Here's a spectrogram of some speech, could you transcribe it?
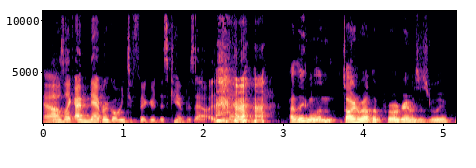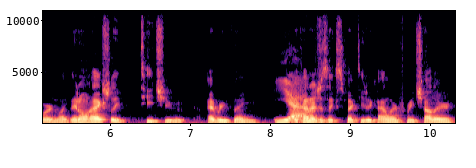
Yeah. I was like I'm never going to figure this campus out I- I think when talking about the programs is really important. Like they don't actually teach you everything. yeah They kind of just expect you to kind of learn from each other.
